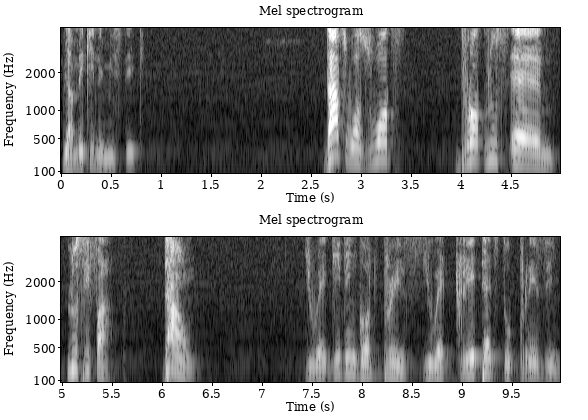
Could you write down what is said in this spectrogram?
you are making a mistake. That was what brought um, Lucifer down. You were giving God praise. You were created to praise Him.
